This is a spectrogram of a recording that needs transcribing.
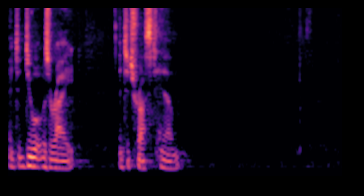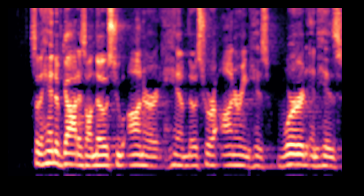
and to do what was right and to trust Him. So the hand of God is on those who honor Him, those who are honoring His word and His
